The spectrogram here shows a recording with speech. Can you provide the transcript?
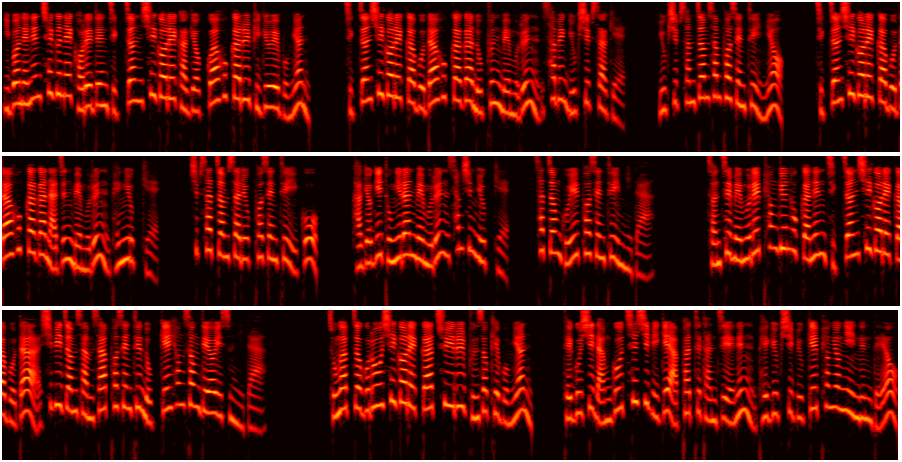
이번에는 최근에 거래된 직전 실거래 가격과 호가를 비교해보면 직전 실거래가보다 호가가 높은 매물은 464개, 63.3%이며 직전 실거래가보다 호가가 낮은 매물은 106개, 14.46%이고 가격이 동일한 매물은 36개, 4.91%입니다. 전체 매물의 평균 호가는 직전 실거래가보다 12.34% 높게 형성되어 있습니다. 종합적으로 실거래가 추이를 분석해보면 대구시 남구 72개 아파트 단지에는 166개 평형이 있는데요.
